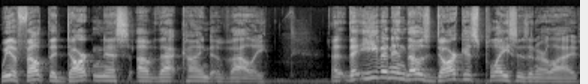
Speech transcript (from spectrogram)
we have felt the darkness of that kind of valley. Uh, that even in those darkest places in our lives,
